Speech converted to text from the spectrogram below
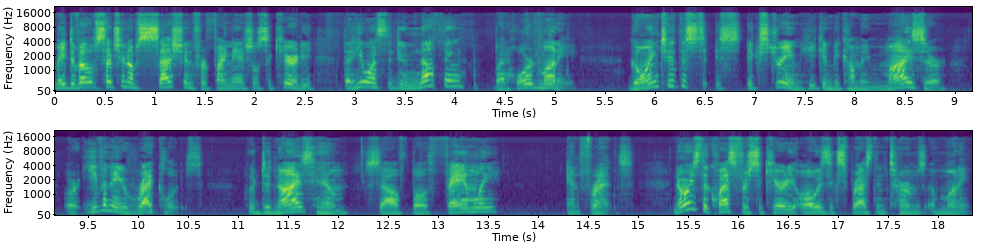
may develop such an obsession for financial security that he wants to do nothing but hoard money Going to this extreme, he can become a miser or even a recluse who denies himself both family and friends. Nor is the quest for security always expressed in terms of money.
